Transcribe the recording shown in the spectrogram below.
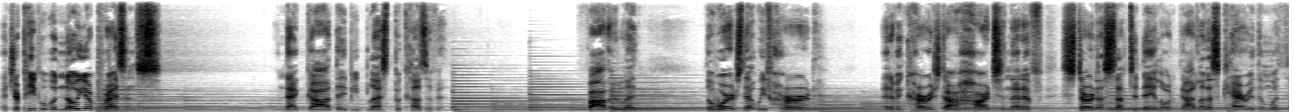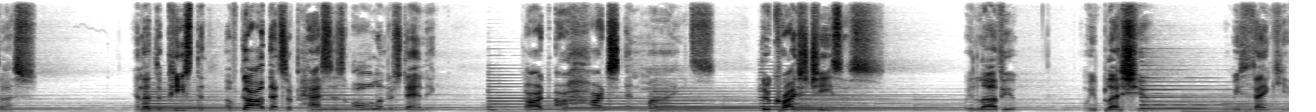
that your people would know your presence, and that, God, they be blessed because of it. Father, let the words that we've heard that have encouraged our hearts and that have stirred us up today, Lord God, let us carry them with us. And let the peace of God that surpasses all understanding guard our hearts and minds through Christ Jesus. We love you, and we bless you, and we thank you.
